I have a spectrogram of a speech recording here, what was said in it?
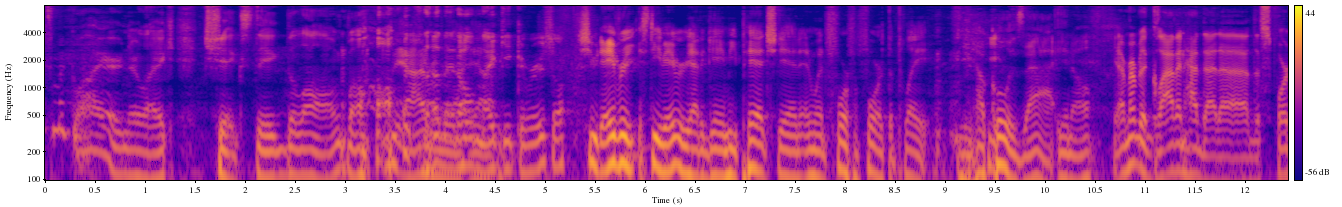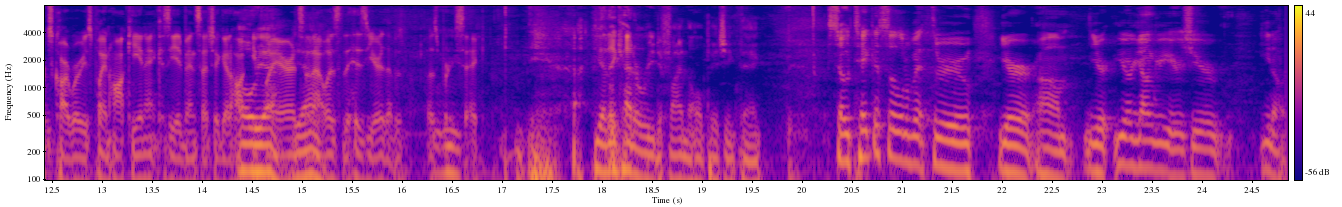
it's McGwire," and they're like, "Chicks dig the long ball." Yeah, I It's remember that that, old yeah. Nike commercial. Shoot, Avery, Steve Avery had a game he pitched in and went four for four at the plate. How cool is that? You know, Yeah, I remember Glavine had that uh, the sports card where he was playing hockey in it because he had been such a good hockey Oh, yeah, player, and so yeah. that was the, his year. That was that was pretty sick. yeah, they kind of redefined the whole pitching thing. So take us a little bit through your um your your younger years. Your you know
